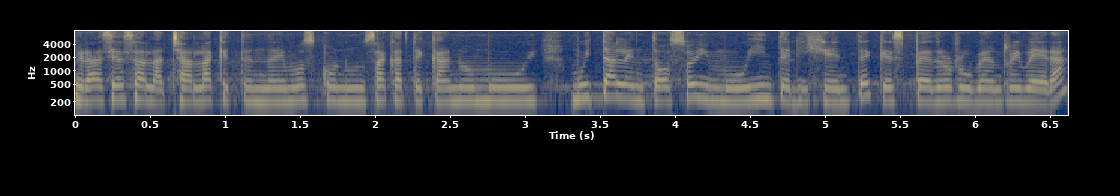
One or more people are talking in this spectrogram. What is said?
gracias a la charla que tendremos con un zacatecano muy, muy talentoso y muy inteligente, que es Pedro Rubén Rivera.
